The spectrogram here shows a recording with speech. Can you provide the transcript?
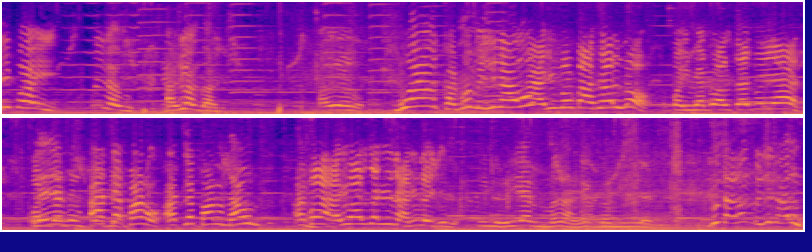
નહીં પાઈ આજુ હાલ અરે હું આ ઘરમાં મિલીને આવો? આજુ પણ પાછા હાલ દો. પૈસા તો આલતા જો યાર. આટલે ભાડો આટલે ના. હું આ ભાઈ આયુ આલતા છે નારી લઈ જજો. નહીં યાર મને આયા ગમી યાર. હું તારા મિલી આવું.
